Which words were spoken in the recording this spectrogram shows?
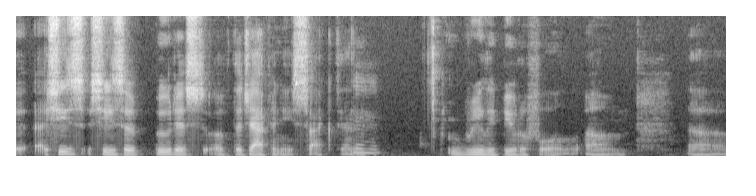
uh, she's she's a Buddhist of the Japanese sect, and really beautiful. Um, uh,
